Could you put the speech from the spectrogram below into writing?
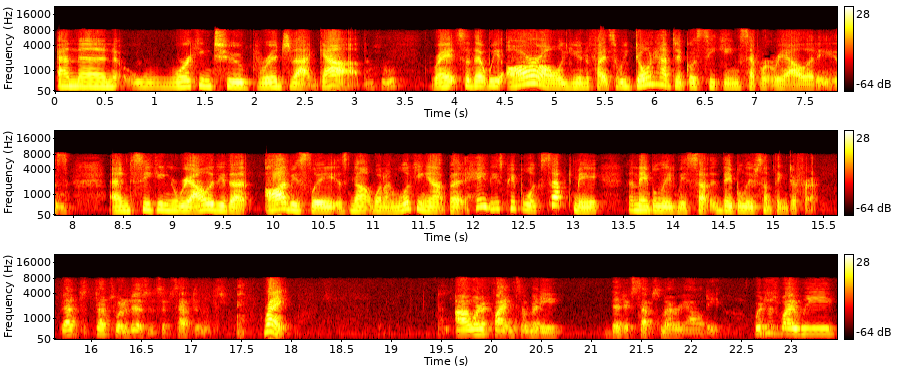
and then working to bridge that gap, mm-hmm. Right? So that we are all unified, so we don't have to go seeking separate realities and seeking a reality that obviously is not what I'm looking at, but hey, these people accept me and they believe me, so, they believe something different. That's that's what it is. It's acceptance. Right. I want to find somebody that accepts my reality, which is why we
